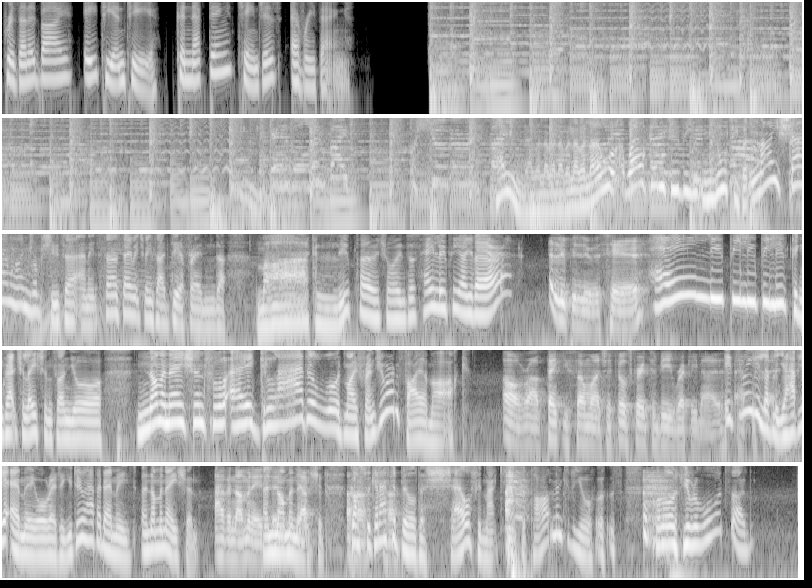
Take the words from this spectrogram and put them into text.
Presented by AT&T. Connecting changes everything. Scandal and vice, or sugar and Hello, spice. hello, hello, hello, hello. Welcome to the Naughty But Nice Show. I'm Rob Shooter, and it's Thursday, which means our dear friend uh, Mark Lupo joins us. Hey, Loopy, are you there? Loopy Lewis here. Hey, Loopy, Loopy, Loop. Congratulations on your nomination for a GLAAD Award, my friend. You're on fire, Mark. Oh, Rob, thank you so much. It feels great to be recognized. It's really lovely. You have your Emmy already. You do have an Emmy, a nomination. I have a nomination. A nomination. Yep. Gosh, Uh-huh, we're going to have to uh-huh. build a shelf in that cute apartment of yours. Put all your awards on.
